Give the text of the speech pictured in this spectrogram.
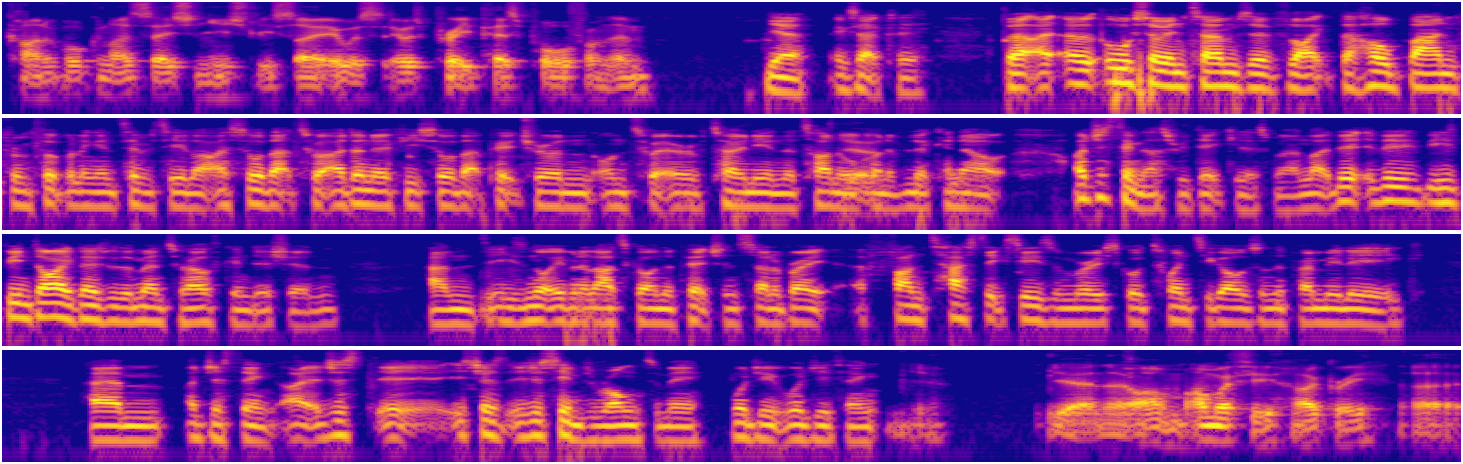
kind of organisation usually. So it was it was pretty piss poor from them. yeah, exactly. But I, uh, also in terms of like the whole ban from footballing activity, like I saw that. Tw- I don't know if you saw that picture on, on Twitter of Toney in the tunnel, Yeah. kind of looking out. I just think that's ridiculous, man. Like he's been diagnosed with a mental health condition, and he's not even allowed to go on the pitch and celebrate a fantastic season where he scored twenty goals in the Premier League. Um, I just think I just it, it's just it just seems wrong to me. What do you what do you think? Yeah, no, I'm I'm with you. I agree. Uh,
